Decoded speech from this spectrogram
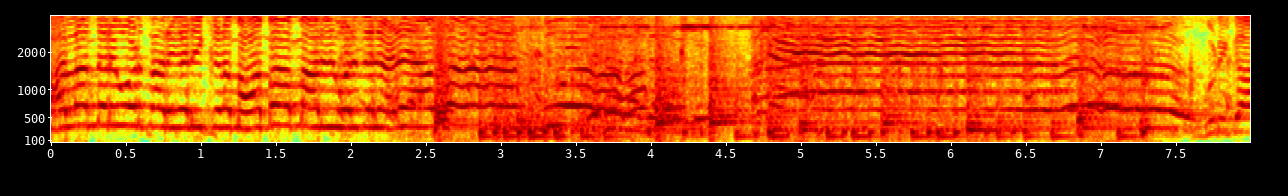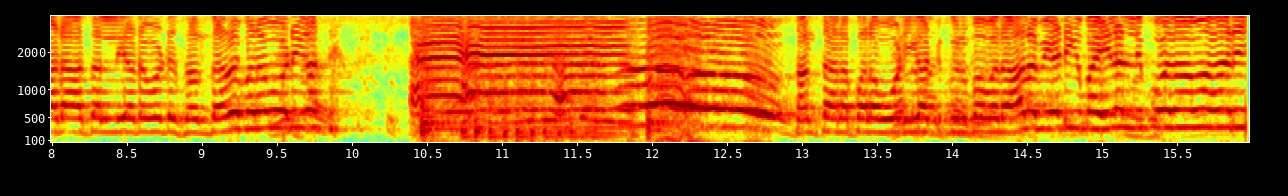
వాళ్ళందరూ కొడతారు కానీ ఇక్కడ మా బామ్మ అని కొడతాడు గుడికాడ తల్లి అటువంటి సంతాన మన ఓడి కట్టు. సంతాన పొలం ఓడి కట్టుకుని భవనాల వేడికి బయలుపోదామా అని.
